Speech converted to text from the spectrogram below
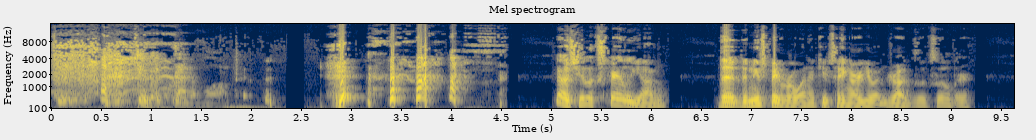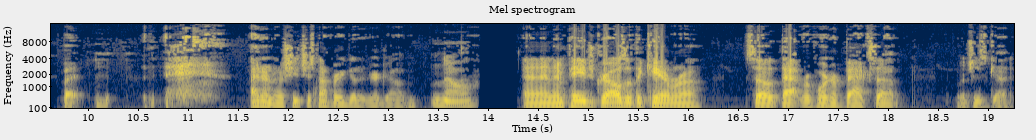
she looks kind of blonde. no, she looks fairly young. The the newspaper one, it keeps saying, "Are you on drugs?" looks older, but I don't know. She's just not very good at her job. No. And then Paige growls at the camera, so that reporter backs up, which is good.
